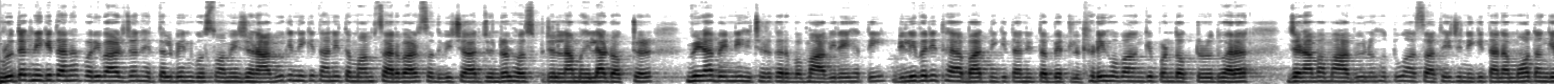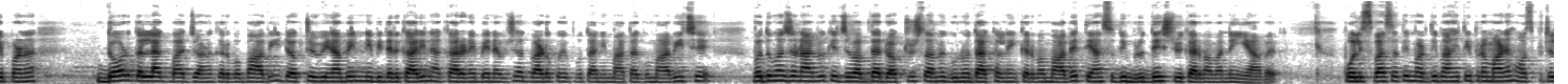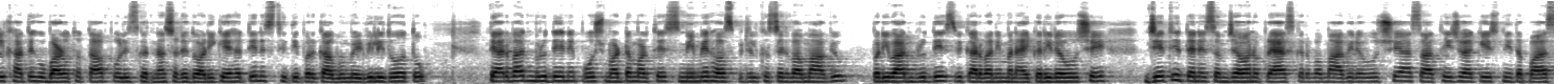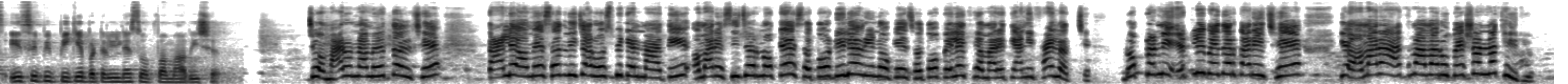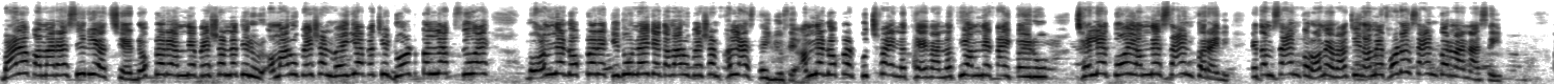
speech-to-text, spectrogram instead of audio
મૃતક નિકિતાના પરિવારજન હેતલબેન ગોસ્વામીએ જણાવ્યું કે નિકિતાની તમામ સારવાર સદવિચાર જનરલ હોસ્પિટલના મહિલા ડોક્ટર વીણાબેનની હેઠળ કરવામાં આવી રહી હતી. ડિલિવરી થયા બાદ નિકિતાની તબિયત લથડી હોવા અંગે પણ ડોક્ટરો દ્વારા જણાવવામાં આવ્યું ન હતું. આ સાથે જ નિકિતાના મોત અંગે પણ દોઢ કલાક બાદ જાણ કરવામાં આવી. ડોક્ટર વીણાબેનની બેદરકારીના કારણે બે નવજાત બાળકોએ પોતાની માતા ગુમાવી છે. વધુમાં જણાવ્યું કે જવાબદાર ડોક્ટર સામે ગુનો દાખલ નહીં કરવામાં આવે, ત્યાં સુધી મૃતદેહ સ્વીકારવામાં નહીં આવે. પોલીસ પાસેથી મળતી માહિતી પ્રમાણે હોસ્પિટલ ખાતે હોબાળો થતાં પોલીસ ઘટનાસ્થળે દોડી ગઈ હતી અને સ્થિતિ પર કાબૂ મેળવી લીધો હતો. ત્યારબાદ મૃતદેહને પોસ્ટમોર્ટમ અર્થે સ્મીમેર હોસ્પિટલ ખસેડવામાં આવ્યું. પરિવાર મૃતદેહ સ્વીકારવાની મનાઈ કરી રહ્યો છે, જેથી તેને સમજાવવાનો પ્રયાસ કરવામાં આવી રહ્યો છે. આ સાથે જ આ કેસની તપાસ એસીપી પી કે પટેલને સોંપવામાં આવી છે. જો, મારું નામ હેતલ છે. કાલે અમે સદવિચાર હોસ્પિટલમાં હતી. અમારે સીઝરનો કેસ હતો, ડિલિવરીનો કેસ હતો. પહેલેથી અમારે ત્યાંની ફાઇલ જ છે. ડોક્ટરની એટલી બેદરકારી છે કે અમારા હાથમાં અમારું પેશન્ટ નથી રહ્યું. બાળક અમારા સિરિયસ છે. ડોક્ટરે અમને પેશન્ટ નથી રહ્યું. અમારું પેશન્ટ વહી ગયા પછી દોઢ કલાક સિવાય અમને ડોક્ટરે કીધું નહીં કે તમારું પેશન્ટ ખલાસ થઈ ગયું છે. અમને ડોક્ટર પૂછવાય નથી, આવ્યા નથી, અમને કાંઈ કર્યું. છેલ્લે તોય અમને સાઇન કરાવી. કે તમે સાઇન કરો. અમે વાંચીને અમે થોડા સાઇન કરવાના છે.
